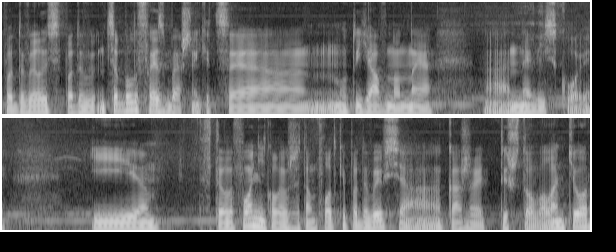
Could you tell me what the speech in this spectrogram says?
подивилися, подивилися. Це були ФСБшники, це ну, явно не, е, не військові. І в телефоні, коли вже там фотки подивився, каже: Ти що, волонтер?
